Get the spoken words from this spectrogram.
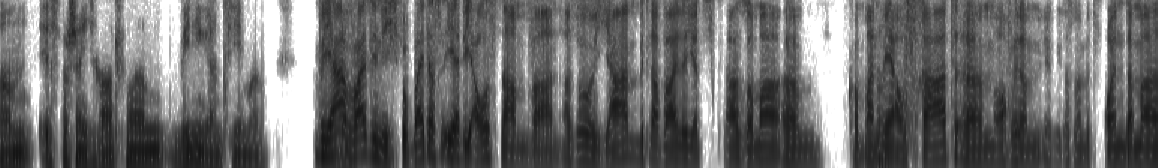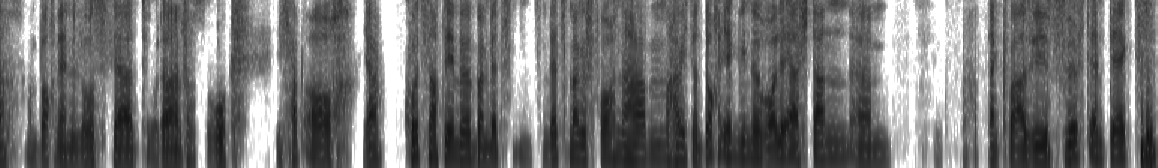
ähm, ist wahrscheinlich Radfahren weniger ein Thema. Ja, Oder? weiß ich nicht. Wobei das eher die Ausnahmen waren. Also ja, mittlerweile jetzt klar, Sommer ähm, kommt man ja. mehr aufs Rad, ähm, auch wieder irgendwie, dass man mit Freunden da mal am Wochenende losfährt oder einfach so. Ich habe auch, ja, kurz nachdem wir beim letzten, zum letzten Mal gesprochen haben, habe ich dann doch irgendwie eine Rolle erstanden. Ähm, habe dann quasi Swift entdeckt,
